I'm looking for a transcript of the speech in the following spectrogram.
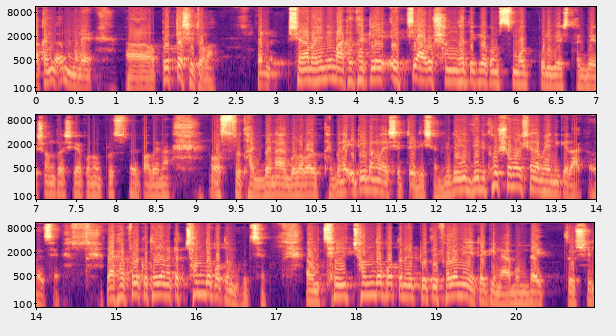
আকাঙ্ক্ষা মানে প্রত্যাশিত না। কারণ সেনাবাহিনী মাঠে থাকলে এর চেয়ে আরও সাংঘাতিক রকম স্মুথ পরিবেশ থাকবে, সন্ত্রাসীরা কোনো প্রশ্রয় পাবে না, অস্ত্র থাকবে না, গোলাবারুদ থাকবে না, এটাই বাংলাদেশের ট্রেডিশন কিন্তু এই দীর্ঘ সময় সেনাবাহিনীকে রাখা হয়েছে, রাখার ফলে কোথাও যেন একটা ছন্দপতন ঘটছে। এবং সেই ছন্দপতনের প্রতিফলনই এটা কিনা এবং দায়িত্ব দায়িত্বশীল,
